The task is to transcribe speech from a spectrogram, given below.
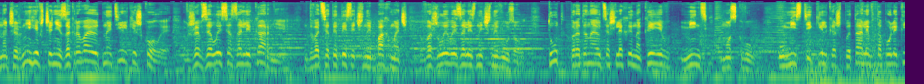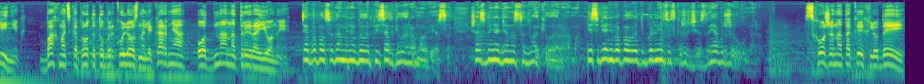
На Чернігівщині закривають не тільки школи, вже взялися за лікарні. 20-тисячний Бахмач важливий залізничний вузол. Тут перетинаються шляхи на Київ, Мінськ, Москву. У місті кілька шпиталів та поліклінік. Бахмацька протитуберкульозна лікарня одна на три райони. Я попал сюда, у меня было 50 килограммов веса. Сейчас у меня 92 килограмма. Если бы я не попал в эту больницу, скажу честно, я бы уже умер. Схоже, на таких людей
